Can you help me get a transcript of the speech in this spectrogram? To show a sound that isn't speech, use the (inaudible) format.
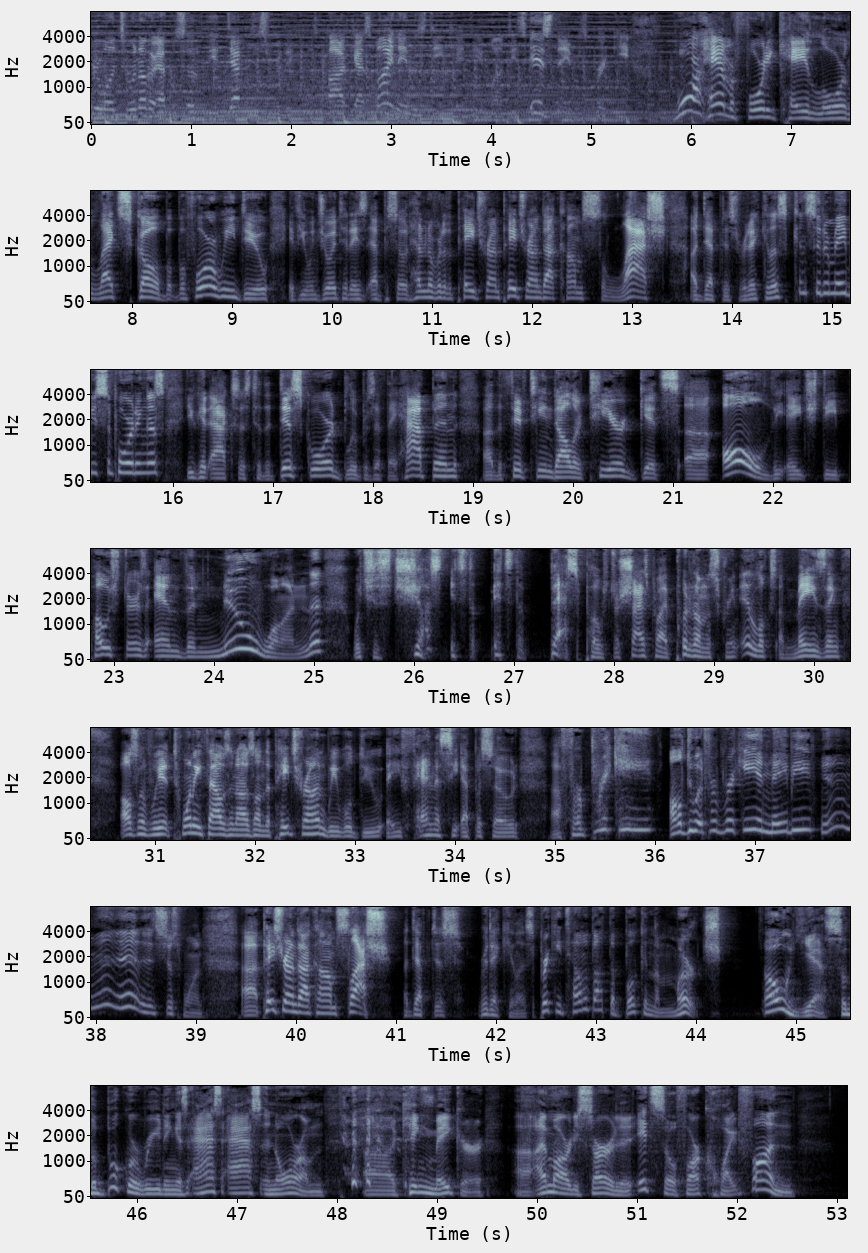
Everyone, to another episode of the Adeptus Ridiculous podcast. My name is DK Diamantes. His name is Bricky. Warhammer 40k lore, let's go. But before we do, if you enjoyed today's episode, head on over to the Patreon, patreon.com slash Adeptus Ridiculous. Consider maybe supporting us. You get access to the Discord, bloopers if they happen. Uh, the $15 tier gets uh, all the HD posters, and the new one, which is just, it's the, it's the best poster. Shy's probably put it on the screen. It looks amazing. Also, if we hit 20,000 us on the Patreon, we will do a fantasy episode uh, for Bricky. I'll do it for Bricky and maybe it's just one. Uh, Patreon.com slash Adeptus Ridiculous. Bricky, tell me about the book and the merch. Oh, yes. So the book we're reading is Ass Ass Enorum, uh, (laughs) King Maker. Uh, I'm already started it. It's so far quite fun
